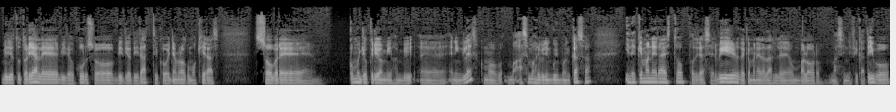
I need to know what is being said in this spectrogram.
videotutoriales, videocursos, videodidácticos, llámalo como quieras, sobre cómo yo crío a mi hijo en, eh, en, inglés, cómo hacemos el bilingüismo en casa y de qué manera esto podría servir, de qué manera darle un valor más significativo,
